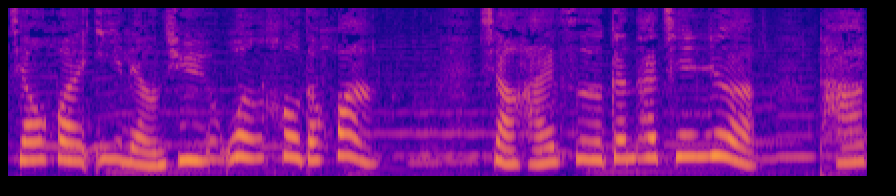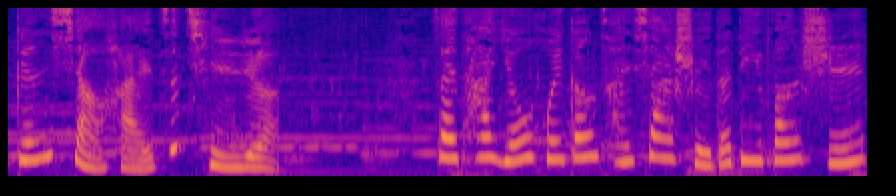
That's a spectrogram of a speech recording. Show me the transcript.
交换一两句问候的话，小孩子跟他亲热。他跟小孩子亲热，在他游回刚才下水的地方时，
